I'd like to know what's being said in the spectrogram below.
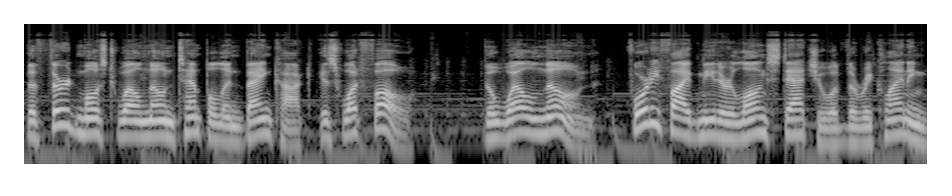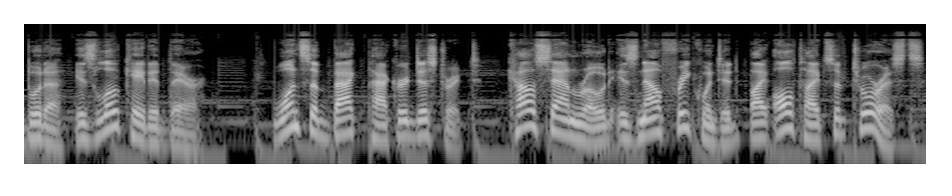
The third most well-known temple in Bangkok is Wat Pho. The well-known, 45-meter-long statue of the reclining Buddha is located there. Once a backpacker district, Khao San Road is now frequented by all types of tourists.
